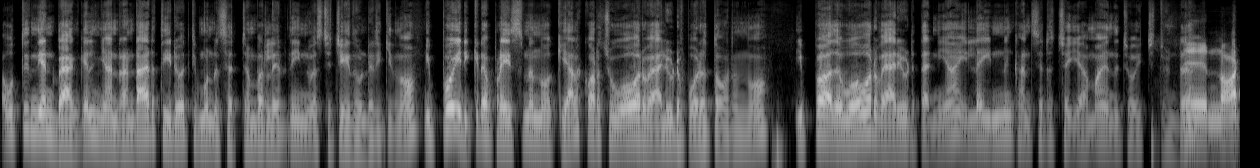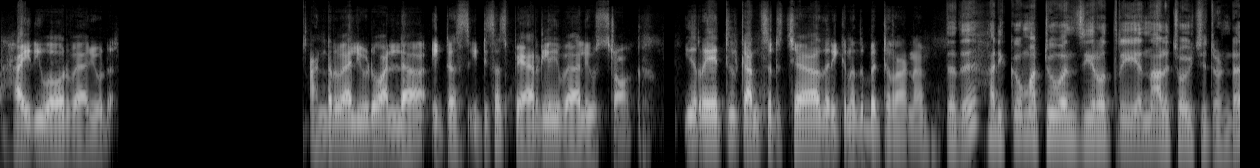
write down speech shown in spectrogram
സൗത്ത് ഇന്ത്യൻ ബാങ്കിൽ ഞാൻ രണ്ടായിരത്തി ഇരുപത്തി മൂന്ന് സെപ്റ്റംബറിലിരുന്ന് ഇൻവെസ്റ്റ് ചെയ്തുകൊണ്ടിരിക്കുന്നു. ഇപ്പോൾ ഇരിക്കുന്ന പ്രൈസിനെ നോക്കിയാൽ കുറച്ച് ഓവർ വാല്യൂഡ് പോലെ തോന്നുന്നു. ഇപ്പോൾ അത് ഓവർ വാല്യൂഡ് തന്നെയാ? ഇല്ല ഇന്നും കൺസിഡർ ചെയ്യാമോ എന്ന് ചോദിച്ചിട്ടുണ്ട്. Not highly over valued under വാല്യൂഡോ അല്ല. It it is a sparely value stock ഈ റേറ്റിൽ കൺസിഡർ ചെയ്യാതിരിക്കുന്നത് ബെറ്റർ ആണ്. ഇത് Harikumar two one zero three എന്ന ആൾ ചോദിച്ചിട്ടുണ്ട്.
